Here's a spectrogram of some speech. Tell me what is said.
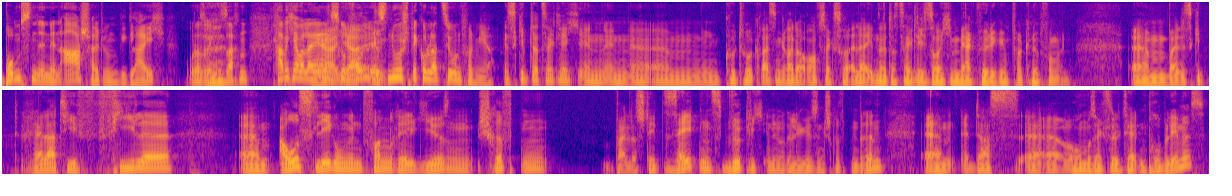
Bumsen in den Arsch halt irgendwie gleich oder solche Sachen. Habe ich aber leider Ja, nichts ja, gefunden, äh, ist nur Spekulation von mir. Es gibt tatsächlich in, in, äh, ähm, in Kulturkreisen, gerade auch auf sexueller Ebene, tatsächlich solche merkwürdigen Verknüpfungen. Ähm, weil es gibt relativ viele ähm, Auslegungen von religiösen Schriften, weil das steht seltenst wirklich in den religiösen Schriften drin, ähm, dass äh, äh, Homosexualität ein Problem ist.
